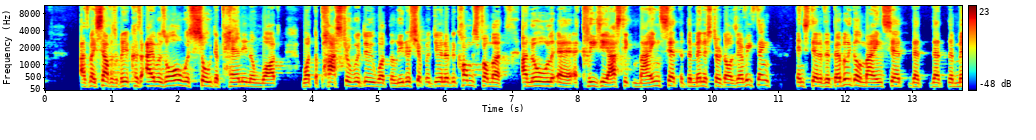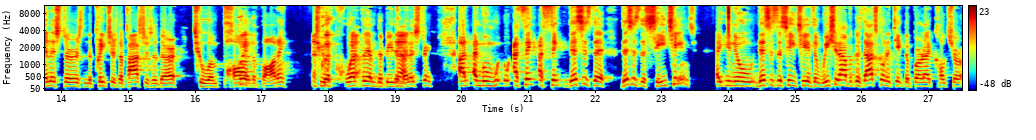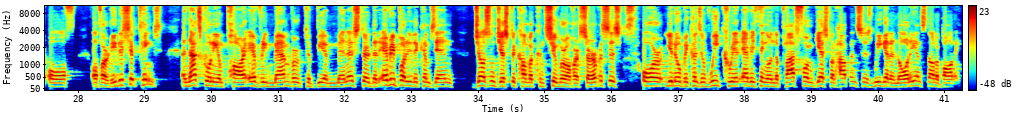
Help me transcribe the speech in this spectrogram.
as myself as a believer, because I was always so depending on what what the pastor would do, what the leadership would do. And if it comes from a, an old uh, ecclesiastic mindset that the minister does everything, instead of the biblical mindset that, that the ministers and the preachers, the pastors are there to empower Quick. the body to equip yeah. them to be the yeah. ministry. And and when we, I think I think this is the this is the sea change. Uh, you know, this is the sea change that we should have because that's going to take the burnout culture off of our leadership teams, and that's going to empower every member to be a minister. That everybody that comes in doesn't just become a consumer of our services, or you know, because if we create everything on the platform, guess what happens is we get an audience, not a body.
